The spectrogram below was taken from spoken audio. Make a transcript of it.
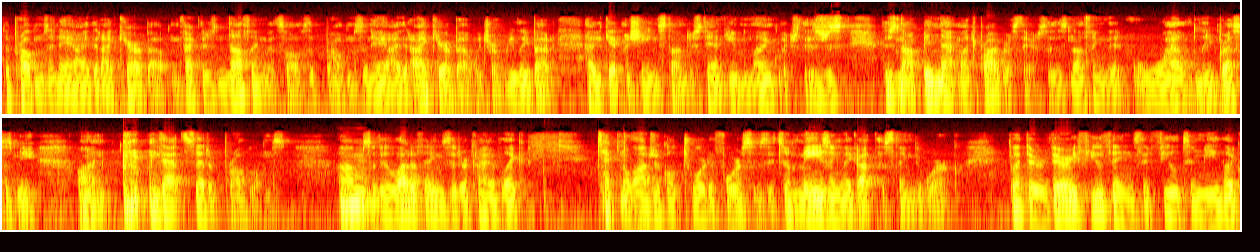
the problems in AI that I care about. In fact, there's nothing that solves the problems in AI that I care about, which are really about how you get machines to understand human language. There's just there's not been that much progress there, so there's nothing that wildly impresses me on that set of problems. Um, mm-hmm. So there's a lot of things that are kind of like technological tour de forces. It's amazing they got this thing to work. But there are very few things that feel to me like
